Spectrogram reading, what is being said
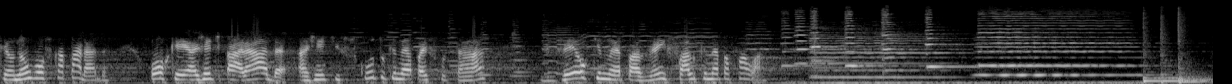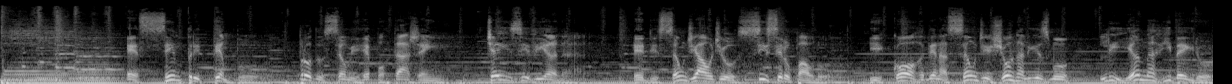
que eu não vou ficar parada. Porque a gente parada, a gente escuta o que não é para escutar, vê o que não é para ver e fala o que não é para falar. É sempre tempo. Produção e reportagem Chase Viana. Edição de áudio Cícero Paulo. E coordenação de jornalismo Liana Ribeiro.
